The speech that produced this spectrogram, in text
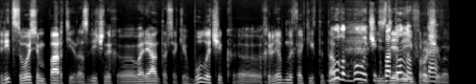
38 партий различных э, вариантов всяких булочек, э, хлебных каких-то там Булок, булочек, изделий батонов. и да. прочего.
